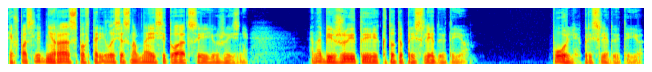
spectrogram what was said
И в последний раз повторилась основная ситуация ее жизни. Она бежит, и кто-то преследует ее. Поль преследует ее.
